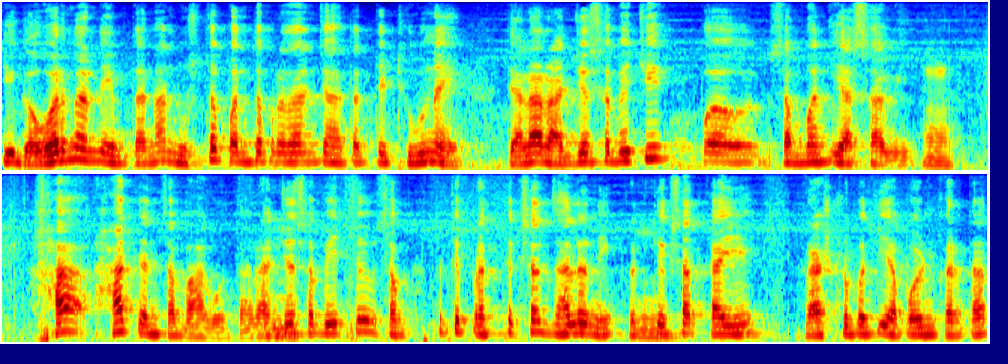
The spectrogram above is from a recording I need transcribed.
की गव्हर्नर नेमताना नुसतं पंतप्रधानांच्या हातात ते ठेवू नये त्याला राज्यसभेची संमती असावी. हा हा त्यांचा भाग होता. राज्यसभेचं सम पण ते प्रत्यक्षात झालं नाही. प्रत्यक्षात काय आहे राष्ट्रपती अपॉइंट करतात.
